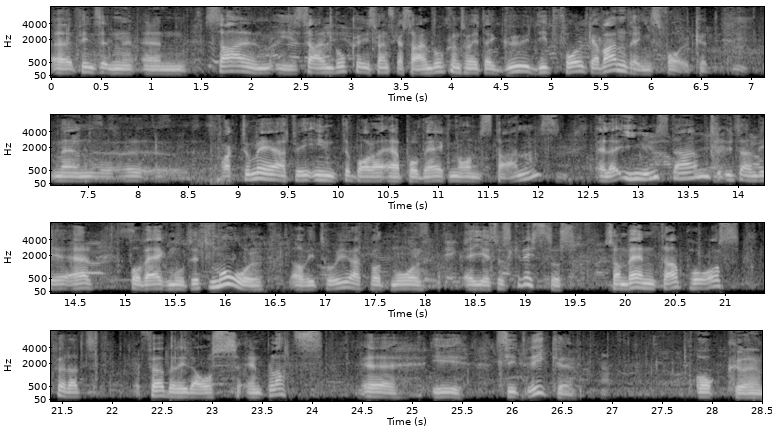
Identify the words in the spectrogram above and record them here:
Det finns en, en psalm i, psalmboken, i svenska psalmboken som heter Gud, ditt folk är vandringsfolket. Men eh, eh, Faktum är att vi inte bara är på väg någonstans eller ingenstans utan vi är på väg mot ett mål. Och vi tror ju att vårt mål är Jesus Kristus som väntar på oss för att förbereda oss en plats eh, i sitt rike. Och eh,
